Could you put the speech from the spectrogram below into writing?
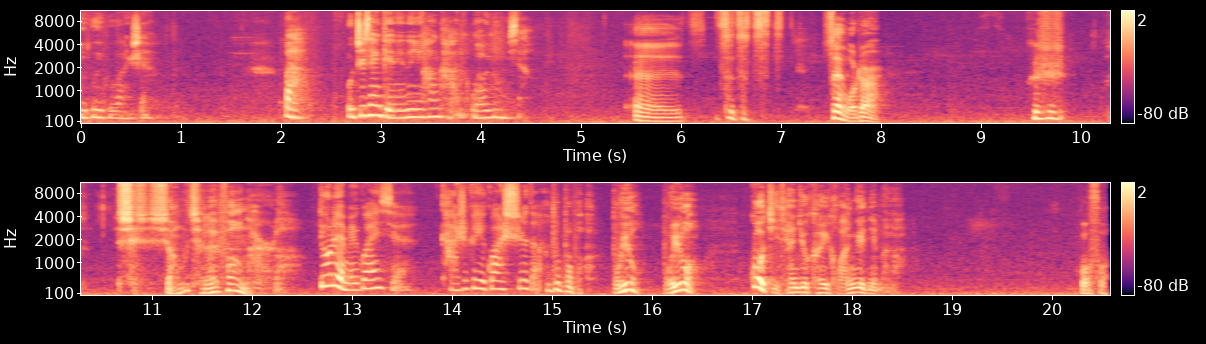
一步一步完善。爸，我之前给您的银行卡呢，我要用一下。呃，在在在，在我这儿。可是想想不起来放哪儿了。丢了也没关系，卡是可以挂失的。不不不，不用不用，过几天就可以还给你们了。伯父，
